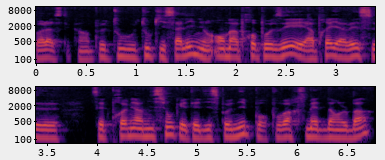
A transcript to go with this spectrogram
voilà, c'était un peu tout, tout qui s'aligne. On m'a proposé et après, il y avait ce, cette première mission qui était disponible pour pouvoir se mettre dans le bain.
